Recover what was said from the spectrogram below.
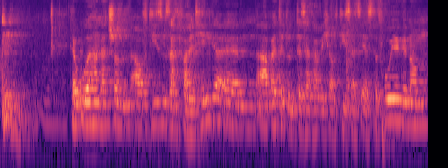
Herr Urhan hat schon auf diesen Sachverhalt hingearbeitet und deshalb habe ich auch dies als erste Folie genommen.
